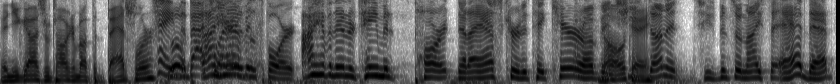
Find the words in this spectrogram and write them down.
and you guys are talking about The Bachelor. Hey, The Look, I Bachelor have is a sport. I have an entertainment part that I ask her to take care of, and Oh, okay. she's done it. She's been so nice to add that.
